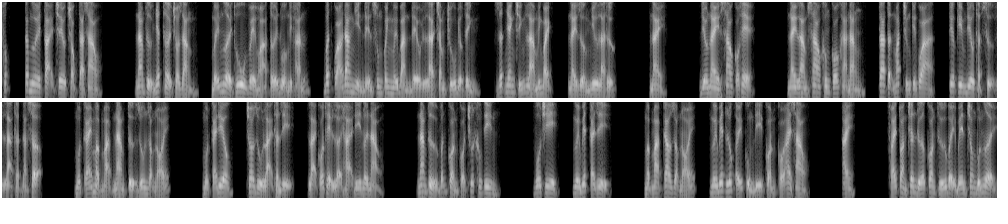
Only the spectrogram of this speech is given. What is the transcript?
phúc, các ngươi tại trêu chọc ta sao? Nam tử nhất thời cho rằng, mấy người thu về hỏa tới đùa nghịch hắn, bất quá đang nhìn đến xung quanh mấy bản đều là chăm chú biểu tình, rất nhanh chính là minh bạch, này dường như là thực. Này, điều này sao có thể? Này làm sao không có khả năng, ta tận mắt chứng kiến qua, kia kim điêu thật sự là thật đáng sợ. Một cái mập mạp nam tử run giọng nói. Một cái điêu, cho dù lại thần dị, lại có thể lợi hại đi nơi nào? Nam tử vẫn còn có chút không tin. Vô tri, ngươi biết cái gì? Mập mạp cao giọng nói, ngươi biết lúc ấy cùng đi còn có ai sao? Ai? Phái toàn chân đứa con thứ bảy bên trong bốn người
